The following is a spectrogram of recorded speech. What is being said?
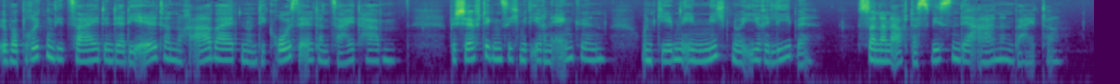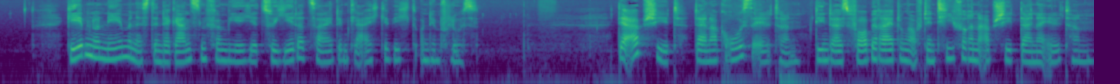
überbrücken die Zeit, in der die Eltern noch arbeiten und die Großeltern Zeit haben, beschäftigen sich mit ihren Enkeln und geben ihnen nicht nur ihre Liebe, sondern auch das Wissen der Ahnen weiter. Geben und Nehmen ist in der ganzen Familie zu jeder Zeit im Gleichgewicht und im Fluss. Der Abschied deiner Großeltern dient als Vorbereitung auf den tieferen Abschied deiner Eltern.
